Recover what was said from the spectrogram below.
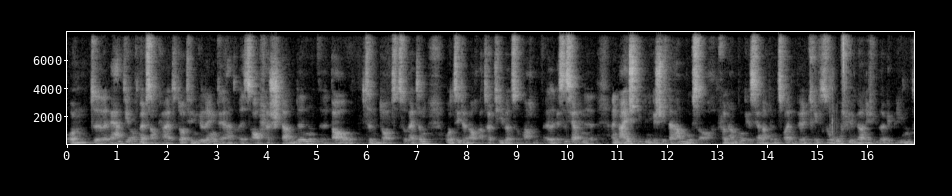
Und äh, er hat die Aufmerksamkeit dorthin gelenkt. Er hat es auch verstanden, äh, Bauten dort zu retten und sie dann auch attraktiver zu machen. Also es ist ja eine, ein Einstieg in die Geschichte Hamburgs auch. Von Hamburg ist ja nach dem Zweiten Weltkrieg so viel gar nicht übergeblieben.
